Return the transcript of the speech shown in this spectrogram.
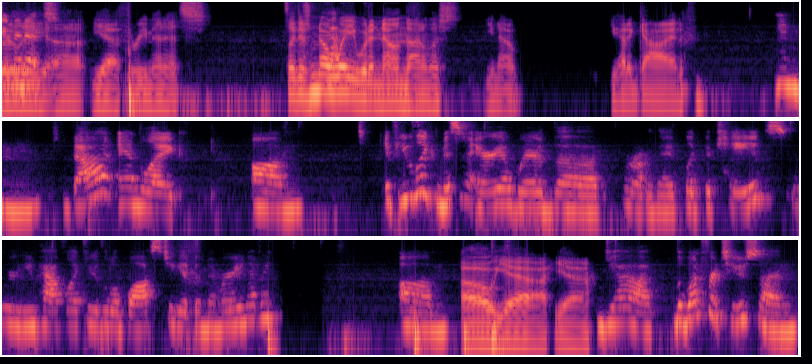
literally minutes. uh yeah, 3 minutes. It's like there's no Yeah. way you would have known that unless, you know, you had a guide. hmm That and like, um, if you like miss an area where the where are they like the caves where you have like your little boss to get the memory and everything. Um, Oh yeah, yeah. yeah, the one for Twoson.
